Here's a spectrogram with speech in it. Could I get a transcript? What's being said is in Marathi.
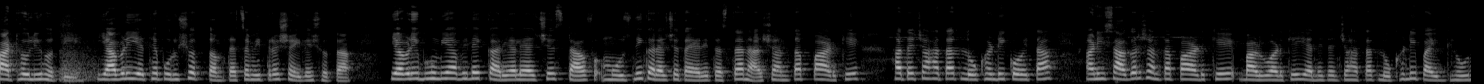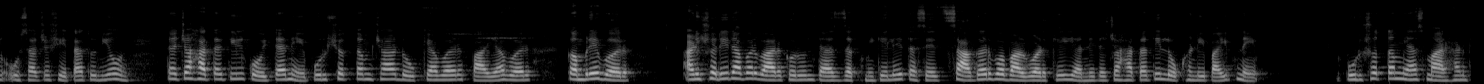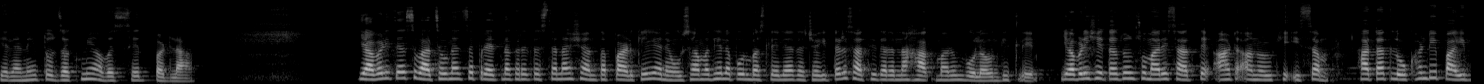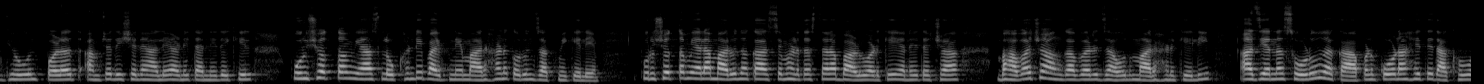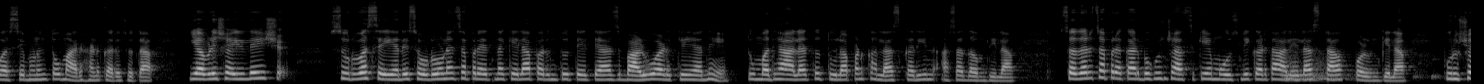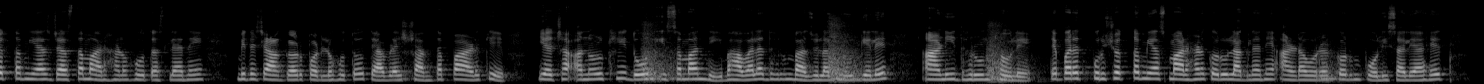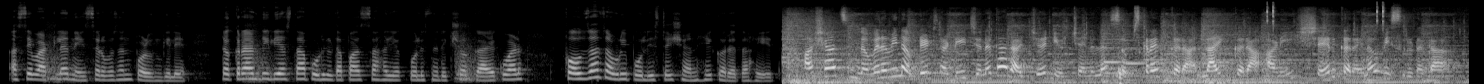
पाठवली होती. यावेळी येथे पुरुषोत्तम त्याचा मित्र शैलेश होता. यावेळी भूमी अभिलेख कार्यालयाचे स्टाफ मोजणी करायच्या तयारीत असताना शांताप्पा आडके हा त्याच्या हातात लोखंडी कोयता आणि सागर शांताप्पा आडके बाळू आडके यांनी त्यांच्या हातात लोखंडी पाईप घेऊन ऊसाच्या शेतातून येऊन त्याच्या हातातील कोयत्याने पुरुषोत्तमच्या डोक्यावर पायावर कमरेवर आणि शरीरावर वार करून त्यास जखमी केले. तसेच सागर व बाळू आडके यांनी त्याच्या हातातील लोखंडी पाईपने पुरुषोत्तम यास मारहाण केल्याने तो जखमी अवस्थेत पडला. यावेळी त्यास वाचवण्याचा प्रयत्न करत असताना शांता पाडके याने उसामध्ये लपून बसलेल्या त्याच्या इतर साथीदारांना हाक मारून बोलावून घेतले. यावेळी शेतातून सुमारे सात ते आठ अनोळखी इसम हातात लोखंडी पाईप घेऊन पळत आमच्या दिशेने आले आणि त्यांनी देखील पुरुषोत्तम यास लोखंडी पाईपने मारहाण करून जखमी केले. पुरुषोत्तम याला मारू नका असे म्हणत असताना बाळू अडके याने त्याच्या भावाच्या अंगावर जाऊन मारहाण केली. आज यांना सोडू नका आपण कोण आहे ते दाखवू असे म्हणून तो मारहाण करत होता. यावेळी शैलेश सुरवसे याने सोडवण्याचा प्रयत्न केला परंतु ते त्यास बाळू अडके याने तू मध्ये आला तर तुला पण खलास करीन असा दम दिला. सदरचा प्रकार बघून शासकीय मोजणी करता आलेला स्टाफ पळून गेला. पुरुषोत्तम यास जास्त मारहाण होत असल्याने मी त्याच्या अंगावर पडलो होतो. त्यावेळेस शांतप्पा आडके याच्या अनोळखी दोन इसमांनी भावाला धरून बाजूला घेऊन गेले आणि धरून ठेवले. ते परत पुरुषोत्तम यास मारहाण करू लागल्याने आरडाओरड करून पोलीस आले आहेत. असे वाटल्याने सर्वजण पळून गेले. तक्रार दिली असता पुढील तपास सहाय्यक पोलीस निरीक्षक गायकवाड फौजा चौडी पोलीस स्टेशन हे करत आहेत. अशाच नवनवीन अपडेटसाठी जनता राज्य न्यूज चॅनलला सबस्क्राईब करा लाईक करा आणि शेअर करायला विसरू नका.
